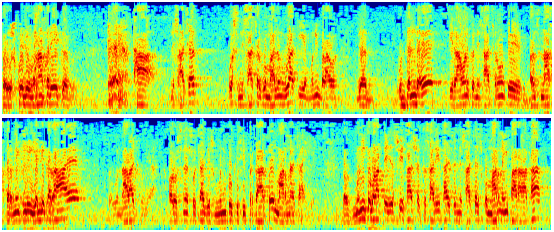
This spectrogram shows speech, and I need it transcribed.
तो उसको जो वहाँ पर एक था निशाचर, उस निशाचर को मालूम हुआ कि ये मुनि बड़ा जो उद्दंड है कि रावण को निशाचरों के वंश नाश करने के लिए यज्ञ कर रहा है तो वो नाराज़ हो गया। और उसने सोचा कि इस मुनि को किसी प्रकार से मारना चाहिए। तो मुनि तो बड़ा तेजस्वी था, शक्तिशाली था, इसे निशाचर इसको मार नहीं पा रहा था,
